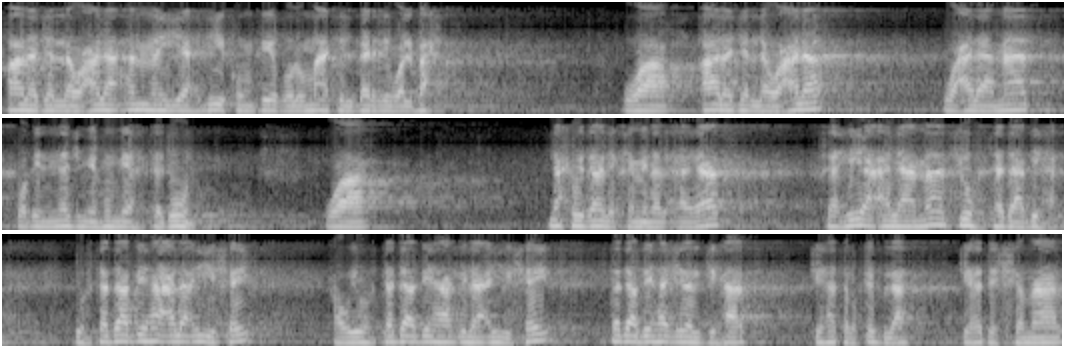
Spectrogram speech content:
قال جل وعلا أمن يهديكم في ظلمات البر والبحر وقال جل وعلا وعلامات وبالنجم هم يهتدون ونحو ذلك من الآيات. فهي علامات يهتدى بها. يهتدى بها على أي شيء؟ أو يهتدى بها إلى أي شيء؟ يهتدى بها إلى الجهات جهة القبلة جهة الشمال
